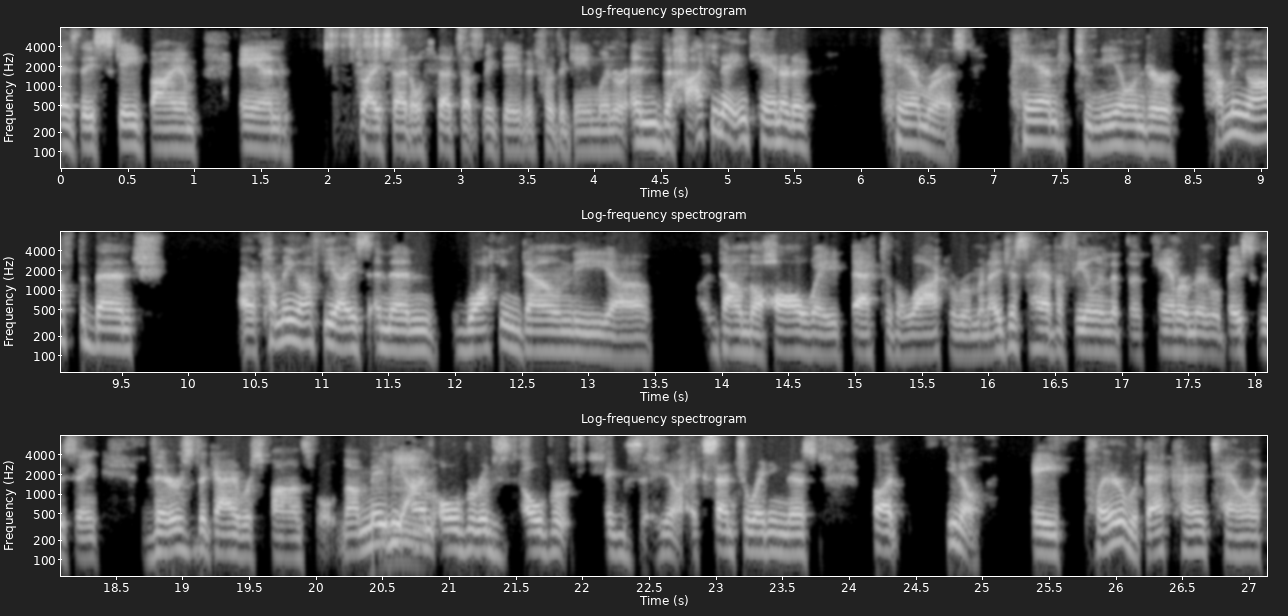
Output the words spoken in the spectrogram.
as they skate by him, and Draisaitl sets up McDavid for the game winner. And the Hockey Night in Canada cameras panned to Nylander coming off the bench or coming off the ice and then walking down the uh, down the hallway back to the locker room. And I just have a feeling that the cameramen were basically saying, "There's the guy responsible." Now, maybe mm-hmm. I'm over over you know accentuating this, but you know, a player with that kind of talent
